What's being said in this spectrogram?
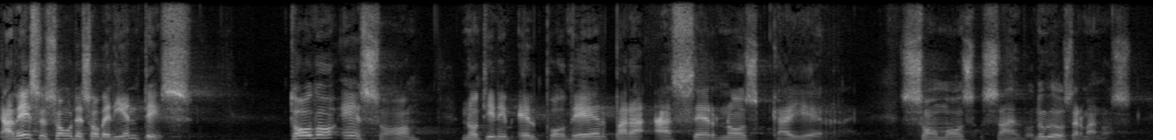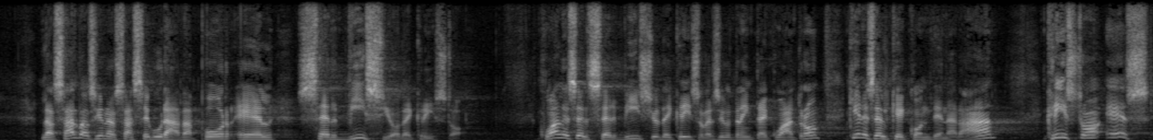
A veces somos desobedientes. Todo eso no tiene el poder para hacernos caer. Somos salvos. Número dos, hermanos. La salvación es asegurada por el servicio de Cristo. ¿Cuál es el servicio de Cristo? Versículo 34. ¿Quién es el que condenará? Cristo es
